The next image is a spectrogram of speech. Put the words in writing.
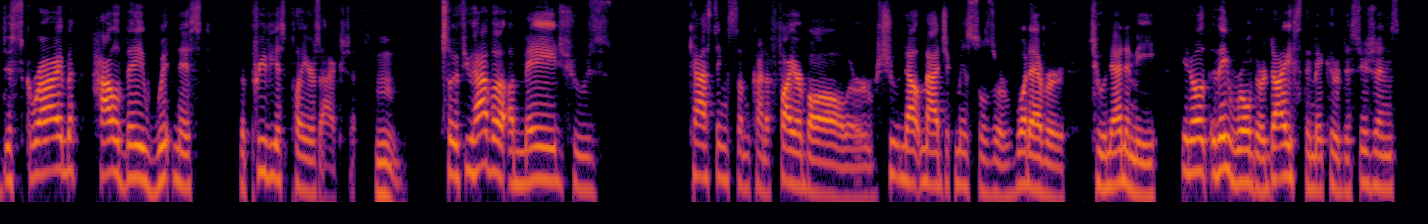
describe how they witnessed the previous player's actions. Hmm. So if you have a, a mage who's casting some kind of fireball or shooting out magic missiles or whatever to an enemy, you know, they roll their dice, they make their decisions,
